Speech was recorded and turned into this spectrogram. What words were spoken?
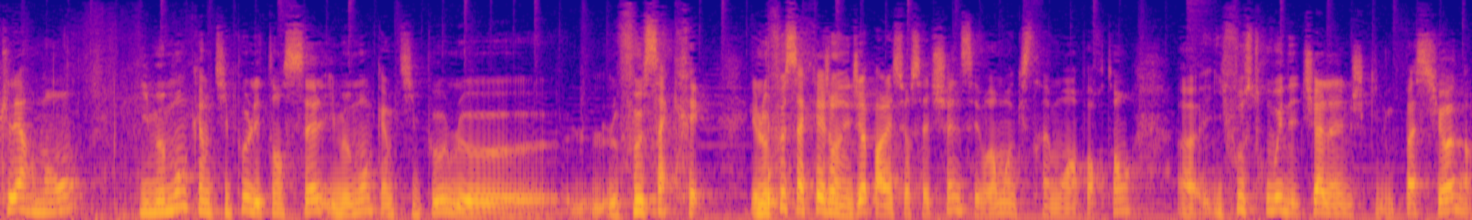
clairement, il me manque un petit peu l'étincelle, il me manque un petit peu le, le feu sacré. Et le feu sacré, j'en ai déjà parlé sur cette chaîne, c'est vraiment extrêmement important. Euh, il faut se trouver des challenges qui nous passionnent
